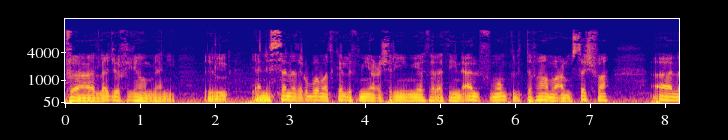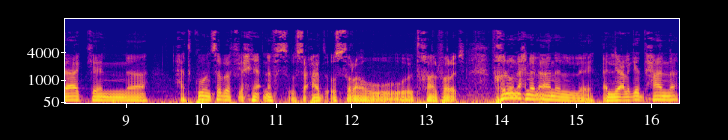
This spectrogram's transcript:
فالأجر فيهم يعني يعني السنة ربما تكلف 120 130 ألف ممكن التفاهم مع المستشفى آه لكن آه حتكون سبب في إحياء نفس وسعادة أسرة وإدخال فرج. فخلونا إحنا الآن اللي, اللي على قد حالنا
